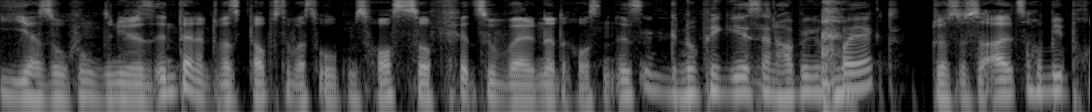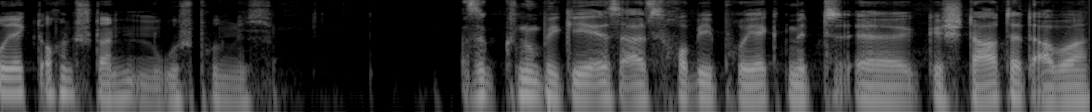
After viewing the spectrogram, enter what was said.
Ja, so funktioniert das Internet. Was glaubst du, was Open Source Software zuweilen da draußen ist? GnuPG ist ein Hobbyprojekt? Das ist als Hobbyprojekt auch entstanden ursprünglich. Also GnuPG ist als Hobbyprojekt mit äh, gestartet, aber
